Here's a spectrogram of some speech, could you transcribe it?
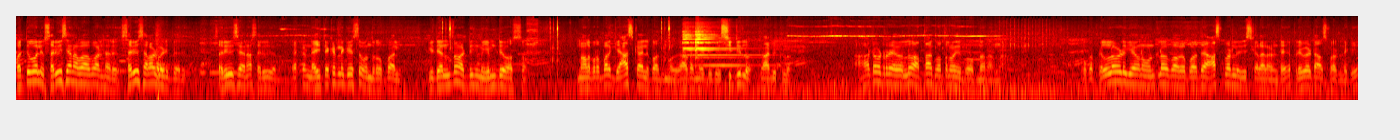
ప్రతి వాళ్ళు సర్వీస్ అయినా బాబు అంటారు సర్వీస్ అలవాటు పడిపోయారు. సర్వీస్ అయినా సర్వీస్ అయినా. ఎక్కడ ఐదు టికెట్లకి వేస్తే వంద రూపాయలు. ఇటు వెళ్తాం అటు మేము ఎంటీ వస్తాం. నలభై రూపాయలు గ్యాస్ కాలిపోతుంది మాకు ఆటోమేటిక్గా సిటీలో ట్రాఫిక్లో. ఆటో డ్రైవర్లు అత్తాకొత్తలం అయిపోతున్నారు అన్న. ఒక పిల్లోడికి ఏమైనా ఒంట్లో పోకపోతే హాస్పిటల్కి తీసుకెళ్ళాలంటే ప్రైవేట్ హాస్పిటల్కి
